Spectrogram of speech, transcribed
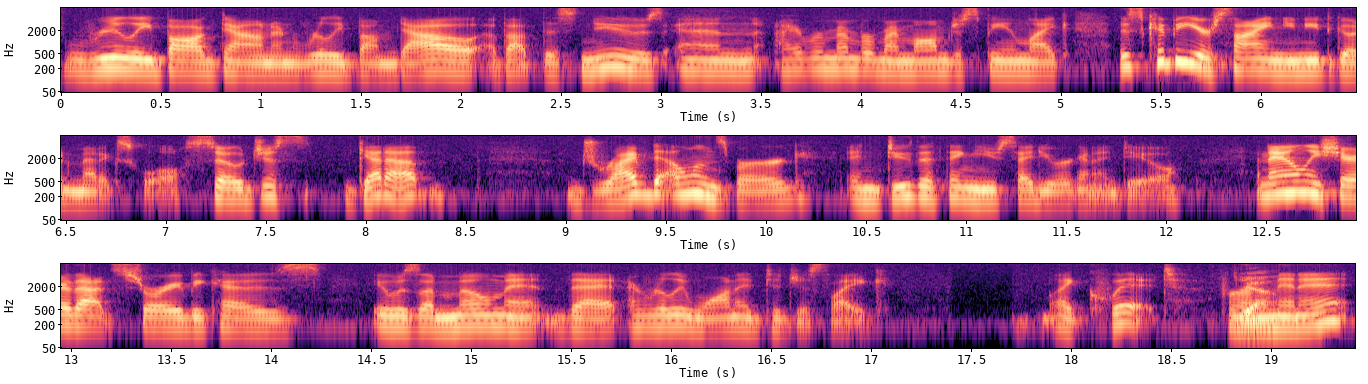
really bogged down and really bummed out about this news. And I remember my mom just being like, this could be your sign you need to go to medic school. So just get up, drive to Ellensburg, and do the thing you said you were going to do. And I only share that story because it was a moment that I really wanted to just like like quit for Yeah. a minute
